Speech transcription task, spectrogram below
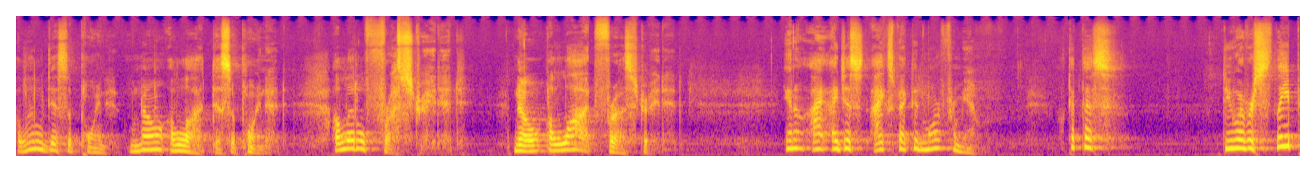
a little disappointed. No, a lot disappointed, a little frustrated. No, a lot frustrated. You know, I, I just, I expected more from you. Look at this. Do you ever sleep?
